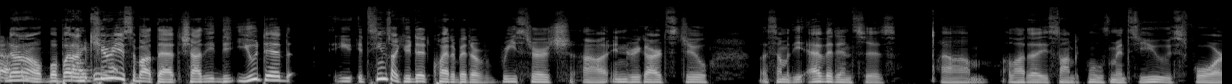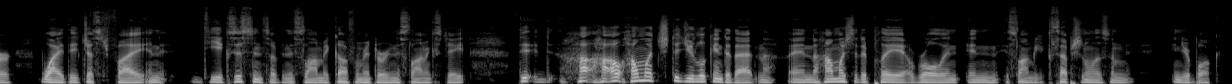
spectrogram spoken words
No, no, but but I I'm do curious about that, Shadi. You did. You, it seems like you did quite a bit of research uh, in regards to uh, some of the evidences um, a lot of the Islamic movements use for why they justify in the existence of an Islamic government or an Islamic state. Did, how, how how much did you look into that, and, and how much did it play a role in, in Islamic exceptionalism in your book?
